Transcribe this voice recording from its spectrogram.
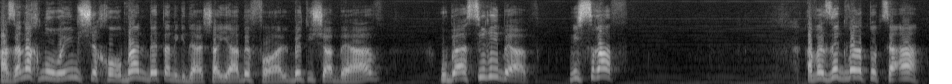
אז אנחנו רואים שחורבן בית המקדש היה בפועל בתשעה באב ובעשירי באב, נשרף. אבל זה כבר תוצאה.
